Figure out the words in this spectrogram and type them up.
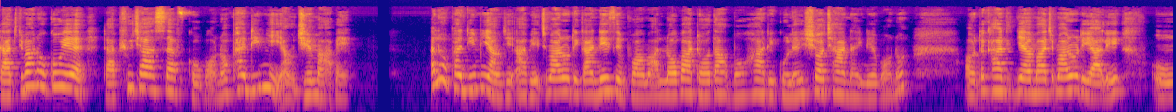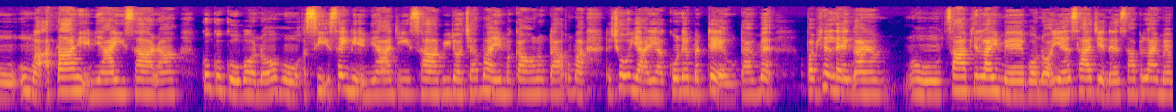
ဒါကျမတို့ကိုယ့်ရဲ့ဒါ future self ကိုပေါ့နော်ဖန်တီးမြင်အောင်ခြင်းပါပဲအဲ့လိုဖန်တီးမြင်အောင်ခြင်းအပြင်ကျမတို့တွေကနေ့စဉ်ဘဝမှာလောဘဒေါသမောဟတွေကိုလည်းရှော့ချနိုင်တယ်ပေါ့နော်ဟိုတခါညမှာကျမတို့တွေကလေဟိုဥမာအသားတွေအများကြီးစားတာကိုကိုကိုပေါ့နော်ဟိုအစီအစိတ်တွေအများကြီးစားပြီးတော့ကျမရေးမကောင်းလို့တာဥမာတချို့အရာတွေကကိုယ်နဲ့မတည့်ဘူးဒါပေမဲ့ ဘာဖြစ်လဲငါဟိုစားပြလိုက်မယ်ပေါ့နော်အရင်စားကျင်တယ်စားပလိုက်မယ်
